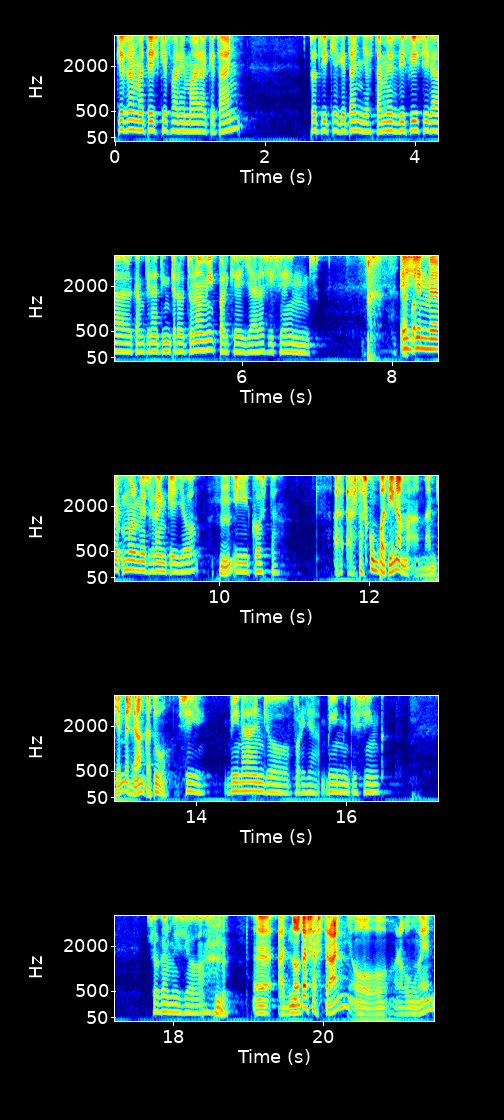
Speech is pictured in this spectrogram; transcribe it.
que és el mateix que farem ara aquest any, tot i que aquest any ja està més difícil el campionat interautonòmic perquè ja la 600 és gent me molt més gran que jo Mm. i costa. Estàs competint amb, amb, amb gent més gran que tu. Sí, 20 anys o per allà, 20, 25, sóc el més jove. Eh, et notes estrany o en algun moment?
